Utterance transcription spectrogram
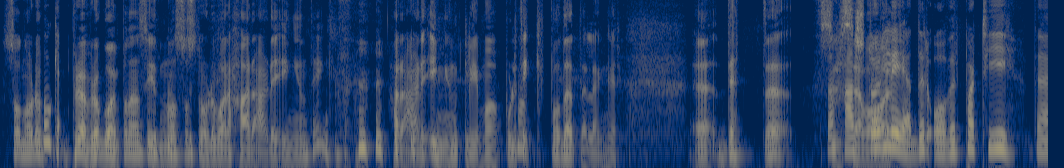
Så når du okay. prøver å gå inn på den siden nå, så står det bare 'her er det ingenting'. Her er det ingen klimapolitikk på dette lenger. Uh, dette syns jeg var Så her står leder over parti. Det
